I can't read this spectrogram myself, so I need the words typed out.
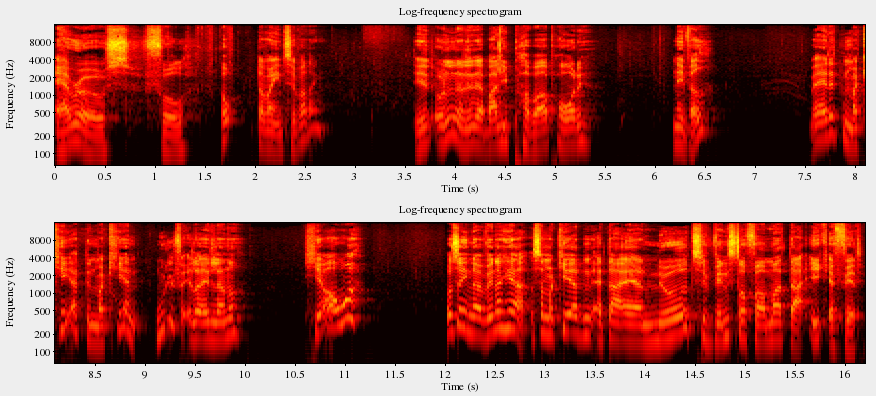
Arrows full. Åh, oh, der var en til, var der ikke? Det er lidt underligt, at den der bare lige popper op hurtigt. Nej, hvad? Hvad er det, den markerer? Den markerer en ulv eller et eller andet? Herover? Prøv at se, når jeg vender her, så markerer den, at der er noget til venstre for mig, der ikke er fedt.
